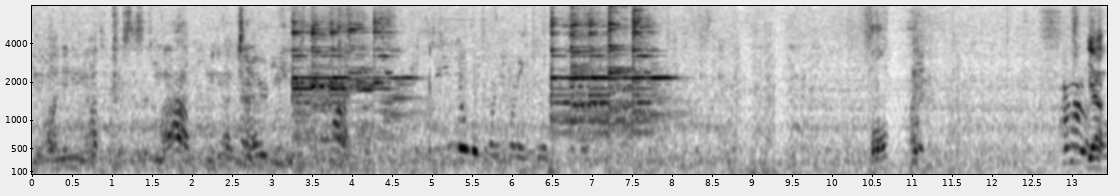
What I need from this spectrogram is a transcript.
You know, I didn't even have to fix this. It's my house. When you're not trying to hurt me, it's fine. Still with 122. hello? Up.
